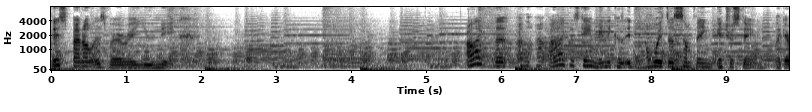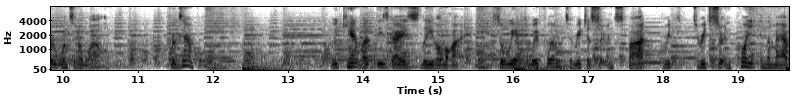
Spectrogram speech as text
This battle is very unique. I like the I, I like this game mainly because it always does something interesting, like every once in a while. For example, we can't let these guys leave alive, so we have to wait for them to reach a certain spot, reach, to reach a certain point in the map,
